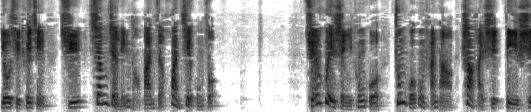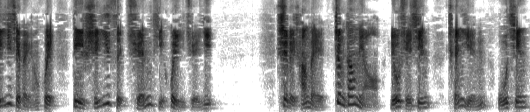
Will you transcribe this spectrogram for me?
有序推进区乡镇领导班子换届工作。全会审议通过中国共产党上海市第十一届委员会第十一次全体会议决议，市委常委郑刚淼、刘学新、陈莹、吴清、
